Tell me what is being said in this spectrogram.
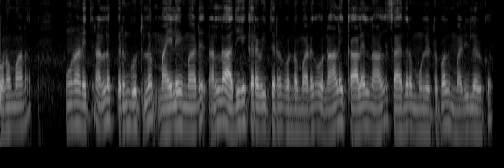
குணமான மூணாணித்து நல்ல பெருங்கூட்டில் மயிலை மாடு நல்ல அதிக கறவை திறன் கொண்ட மாடுங்க. ஒரு நாளைக்கு காலையில் நாலு சாயந்தரம் மூணு லிட்டர் பால் மடியில் இருக்கும்.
